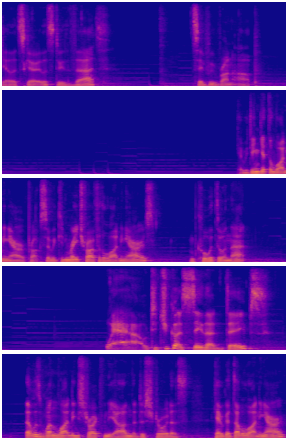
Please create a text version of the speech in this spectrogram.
Okay, let's go. Let's do that. Let's see if we run up. Okay, we didn't get the lightning arrow proc, so we can retry for the lightning arrows. I'm cool with doing that. Wow, did you guys see that, Deeps? That was one lightning strike from the Arden that destroyed us. Okay, we've got double lightning arrow.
